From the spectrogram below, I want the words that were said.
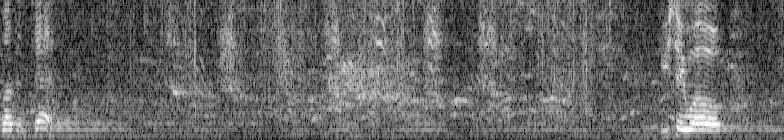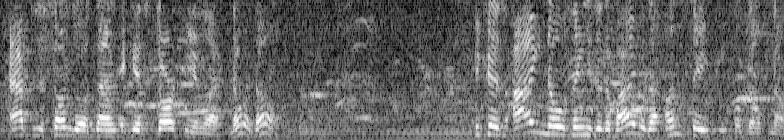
11 10. You say, well, after the sun goes down, it gets dark in your life. No, it don't. Because I know things of the Bible that unsaved people don't know.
